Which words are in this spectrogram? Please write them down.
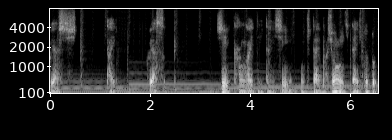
増やしたい、増やす。し、考えていたいし、行きたい場所に行きたい人と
